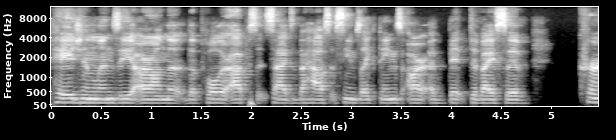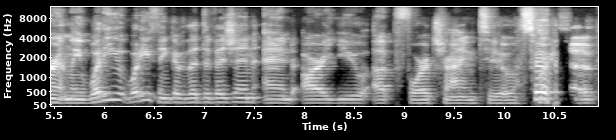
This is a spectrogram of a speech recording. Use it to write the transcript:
Paige and Lindsay are on the the polar opposite sides of the house. It seems like things are a bit divisive currently. What do you what do you think of the division, and are you up for trying to sort of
